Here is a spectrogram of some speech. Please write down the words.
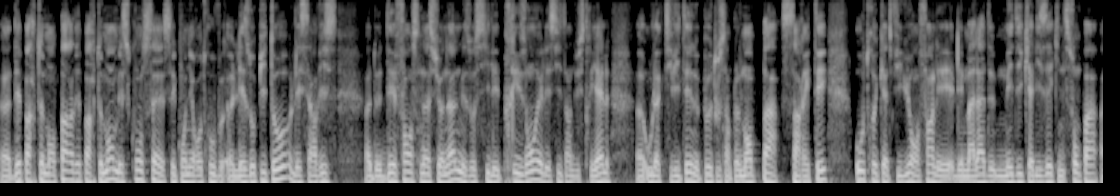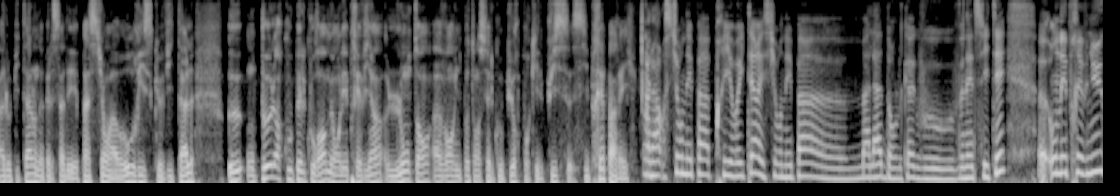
euh, département par département. Mais ce qu'on sait, c'est qu'on y retrouve les hôpitaux, les services de défense nationale, mais aussi les prisons et les sites industriels euh, où l'activité ne peut tout simplement pas s'arrêter. Autre cas de figure, enfin, les, les malades médicalisés qui ne sont pas à l'hôpital. On appelle ça des patients à haut risque vital. Eux, on peut leur couper le courant, mais on les prévient longtemps avant une potentielle coupure pour qu'ils puissent s'y préparer. Alors, si on n'est pas prioritaire et si on n'est pas euh, malade dans le cas que vous venez de citer, euh, on est prévenu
